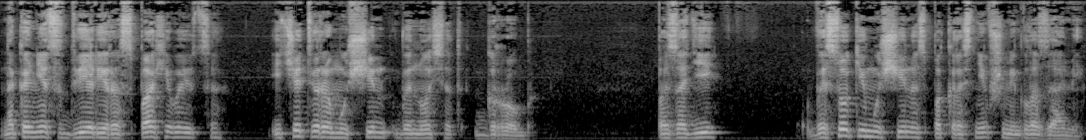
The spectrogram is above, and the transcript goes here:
Наконец двери распахиваются, и четверо мужчин выносят гроб. Позади высокий мужчина с покрасневшими глазами.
